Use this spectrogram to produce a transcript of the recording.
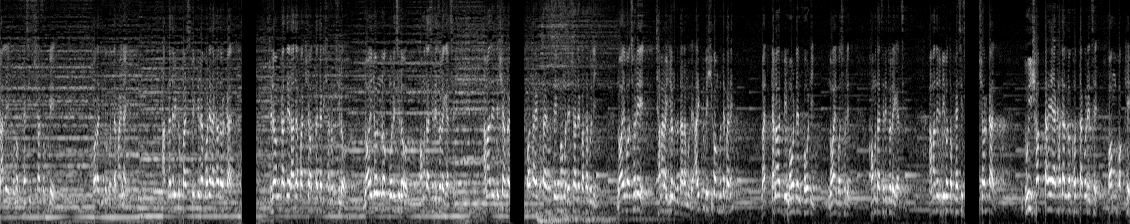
কালে কোনো ফ্যাসিস্ট শাসককে পরাজিত করতে হয় নাই। আপনাদের একটু পার্সপেক্টিভটা মনে রাখা দরকার। শ্রীলঙ্কাতে রাজাপাক্ষে অত্যাচারী শাসক ছিল। নয় জন লোক মরেছিল, ক্ষমতা ছেড়ে চলে গেছে। আমাদের দেশে আমরা কথায় কথায় হোসেন মোহাম্মদের সাথে কথা বলি। নয় বছরে ছাড়া জন তারা মরে। আরেকটু বেশি কম হতে পারে। But cannot be more than forty নয় বছরে ক্ষমতা ছেড়ে চলে গেছে। আমাদের বিগত ফ্যাসিস্ট সরকার দুই সপ্তাহে এক হাজার লোক হত্যা করেছে কমপক্ষে।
